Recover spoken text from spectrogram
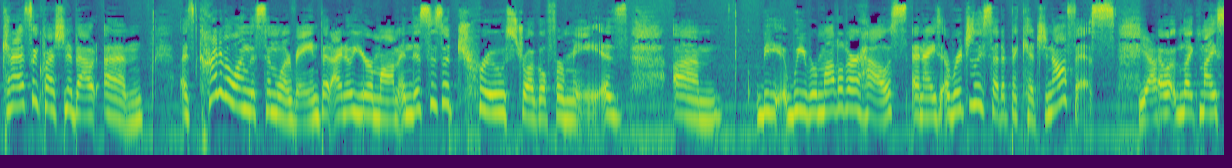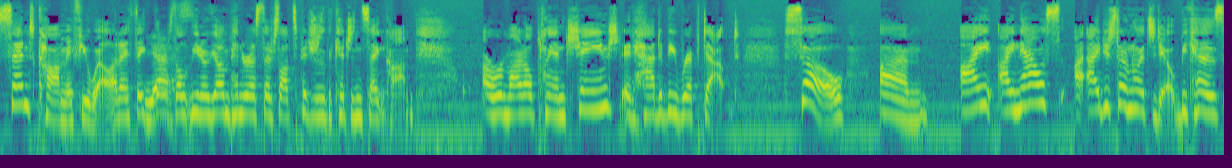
Can I ask a question about? Um, it's kind of along the similar vein, but I know you're a mom, and this is a true struggle for me. Is um, we, we remodeled our house, and I originally set up a kitchen office. Yeah. Uh, like my CentCom, if you will. And I think Yes. there's, the, you know, on Pinterest. There's lots of pictures of the kitchen CentCom. Our remodel plan changed. It had to be ripped out. So. Um, I, I now I just don't know what to do because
